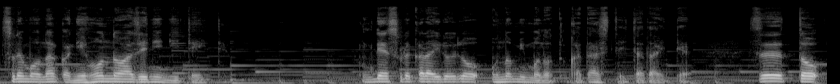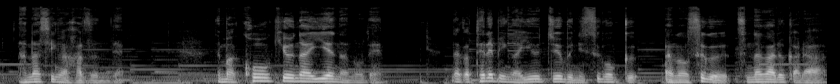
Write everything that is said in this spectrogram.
それもなんか日本の味に似ていて。でそれからいろいろお飲み物とか出していただいてずっと話が弾んで。でまあ高級な家なのでなんかテレビが YouTube にすごくあのすぐつながるから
